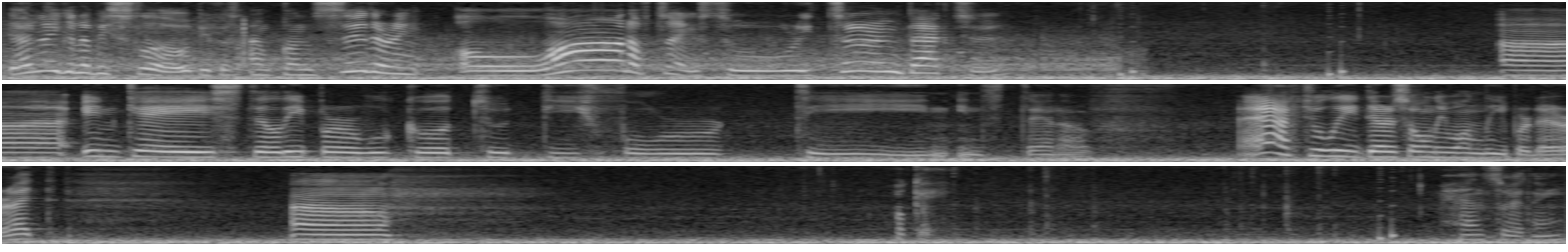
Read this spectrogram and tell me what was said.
They're not gonna be slow because I'm considering a lot of things to return back to. Uh, in case the leaper will go to D14 instead of... Actually, there's only one leaper there, right? Uh, okay hand sweating.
